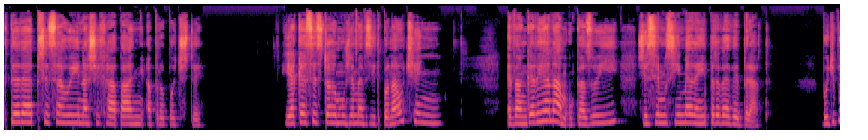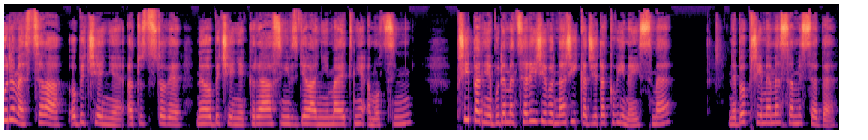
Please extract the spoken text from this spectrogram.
které přesahují naše chápání a propočty. Jaké si z toho můžeme vzít po naučení? Evangelia nám ukazují, že si musíme nejprve vybrat. Buď budeme zcela obyčejně a tuctově neobyčejně krásní, vzdělaní, majetní a mocní, případně budeme celý život naříkat, že takový nejsme, nebo přijmeme sami sebe.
